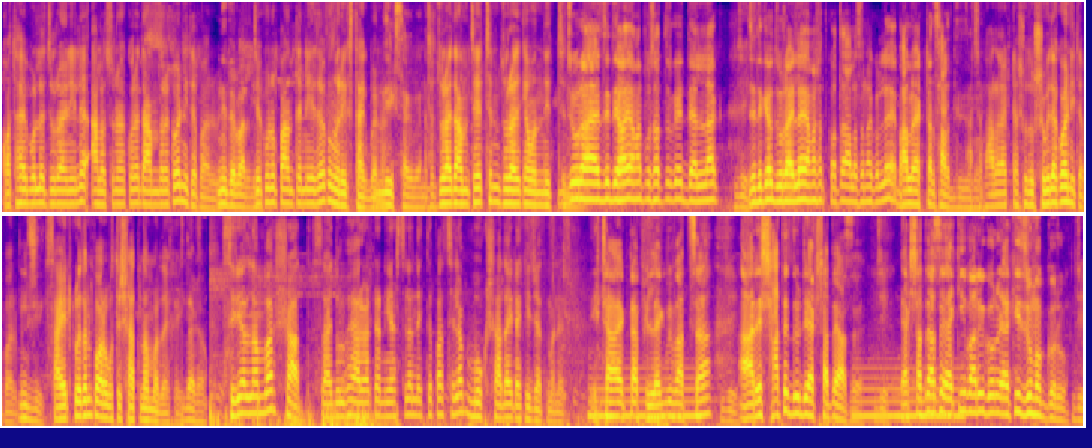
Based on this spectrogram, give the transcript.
কথায় বলে জোড়াই নিলে আলোচনা করে দাম দর করে নিতে পারবে। নিতে পারবে। যে কোনো প্রান্তে নিয়ে যাবে কোনো রিস্ক থাকবে না। রিক্স থাকবে না। আচ্ছা জোড়ায় দাম চেয়েছেন জোড়ায় কেমন নিচ্ছেন? জোড়ায় যদি হয় আমার পঁচাত্তর কেজি দেড় লাখ। যদি কেউ জোড়াইলে আমার সাথে কথা আলোচনা করলে ভালো একটা ছাড় দিয়ে আচ্ছা ভালো একটা সুযোগ সুবিধা করে নিতে পারবে। জি। সাইড করে দেন পরবর্তী সাত নাম্বার দেখাই। দেখাও। সিরিয়াল নাম্বার সাত। সাইদুল ভাই আরও একটা নিয়ে আসছিলেন দেখতে পাচ্ছিলাম মুখ সাদা এটা কি জাত মানে? এটা একটা ফিলাকবি বাচ্চা। আর এর সাথে দুইটি একসাথে আছে। জি। একসাথে আছে একই বাড়ির গরু একই জুমক গরু জি।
